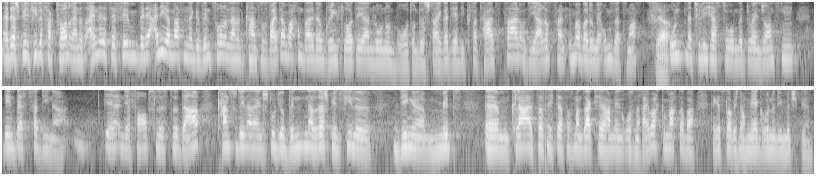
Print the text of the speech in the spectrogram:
Ja, da spielen viele Faktoren rein. Das eine ist, der Film, wenn er einigermaßen in der Gewinnzone landet, kannst du es weitermachen, weil du bringst Leute ja in Lohn und Brot. Und das steigert ja die Quartalszahlen und die Jahreszahlen immer, weil du mehr Umsatz machst. Ja. Und natürlich hast du mit Dwayne Johnson den Bestverdiener. Der in der Forbes-Liste da, kannst du den an ein Studio binden. Also da spielen viele Dinge mit. Ähm, klar ist das nicht das, dass man sagt, hier haben wir einen großen Reibach gemacht, aber da gibt es, glaube ich, noch mehr Gründe, die mitspielen.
